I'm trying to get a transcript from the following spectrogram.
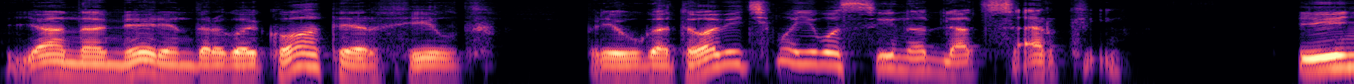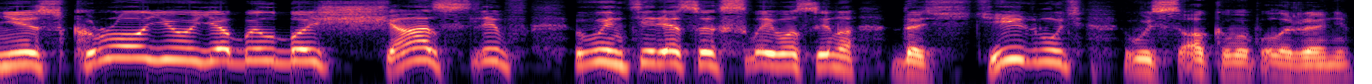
Я намерен, дорогой Копперфилд, приуготовить моего сына для церкви. И не скрою, я был бы счастлив в интересах своего сына достигнуть высокого положения.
